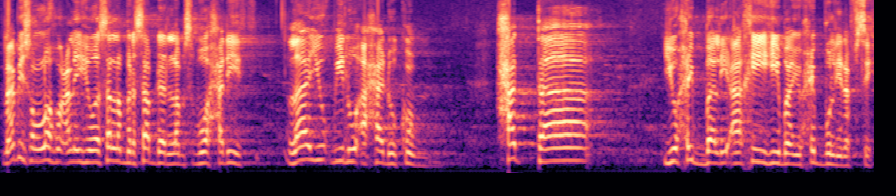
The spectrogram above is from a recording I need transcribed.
Nabi Shallallahu Alaihi Wasallam bersabda dalam sebuah hadis, la yu'minu ahadukum hatta yuhibba li akhihi ma yuhibbu li nafsih.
